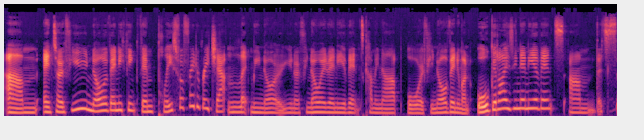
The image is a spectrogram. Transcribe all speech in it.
Um, and so if you know of anything then please feel free to reach out and let me know. You know if you know of any events coming up or if you know of anyone organizing any events um, that's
